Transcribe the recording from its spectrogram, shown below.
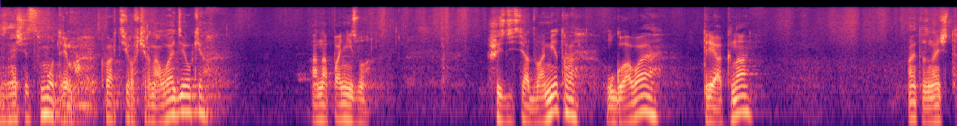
Значит, смотрим квартиру в черновой отделке. Она по низу 62 метра, угловая, три окна. А это значит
